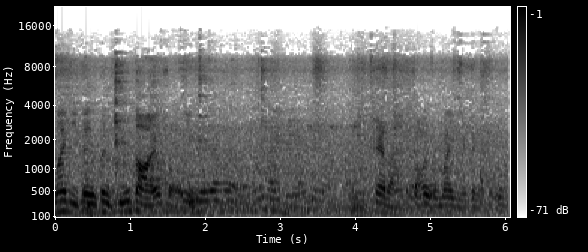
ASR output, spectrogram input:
唔可以，唔可。佢唔大有所有嘅。吧？早，有卖鱼可，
